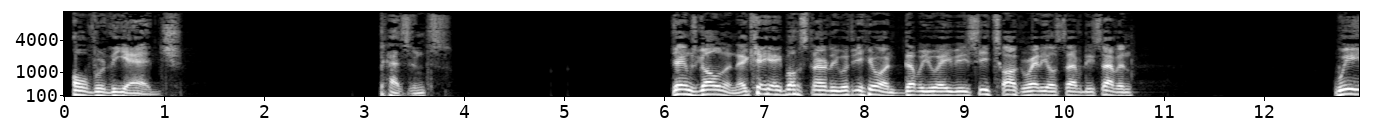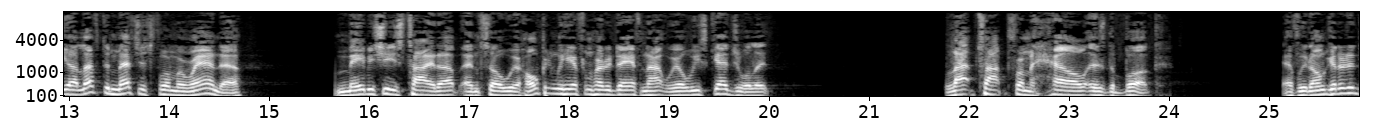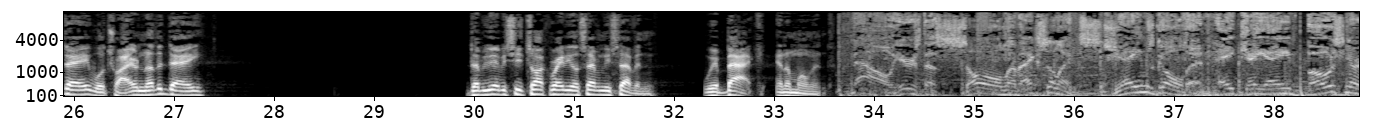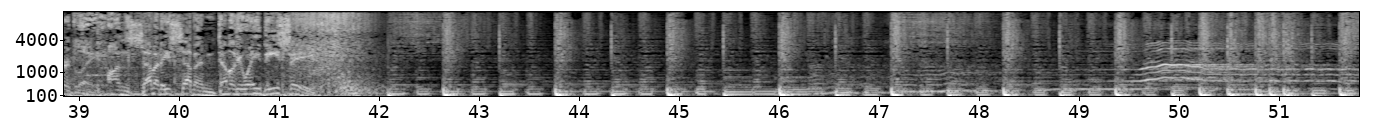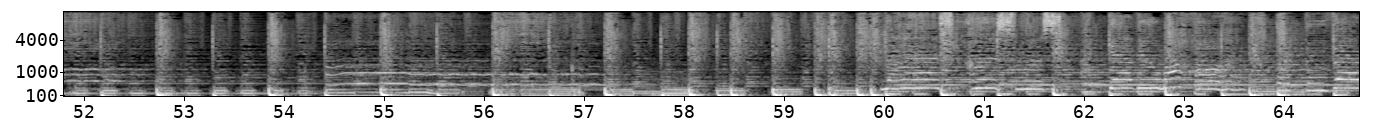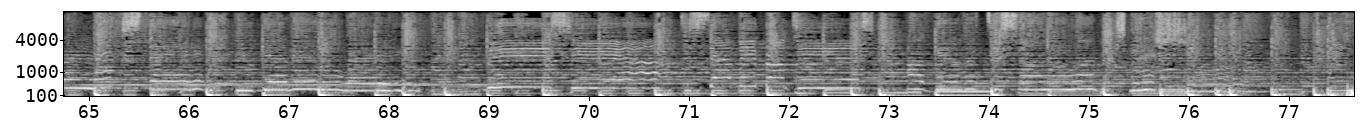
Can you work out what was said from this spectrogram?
over the edge. Peasants. James Golden, aka Bo Snerdley, with you here on WABC Talk Radio 77. We uh, left a message for Miranda. Maybe she's tied up, and so we're hoping we hear from her today. If not, we'll reschedule it. Laptop from Hell is the book. If we don't get her today, we'll try her another day. WABC Talk Radio 77. We're back in a moment. Now, here's the soul of excellence, James Golden, a.k.a. Bo Snerdley, on 77 WABC.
